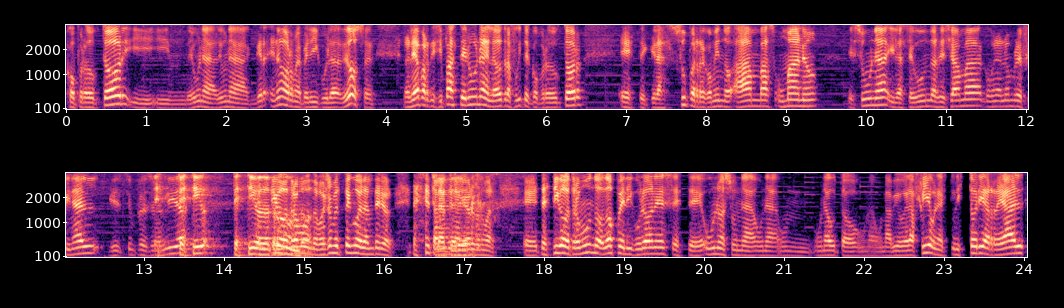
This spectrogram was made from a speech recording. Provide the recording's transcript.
coproductor y, de, una, de una enorme película, de dos en realidad participaste en una, en la otra fuiste coproductor, este, que las súper recomiendo a ambas. Humano es una, y la segunda se llama, ¿cómo era el nombre final? Que siempre se me olvida. Testigo, testigo, de, otro, mundo. mundo. porque yo me tengo del anterior. También que ver con eh, Testigo de otro mundo, dos peliculones. Este, uno es una, un, auto, una, biografía, una, historia real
